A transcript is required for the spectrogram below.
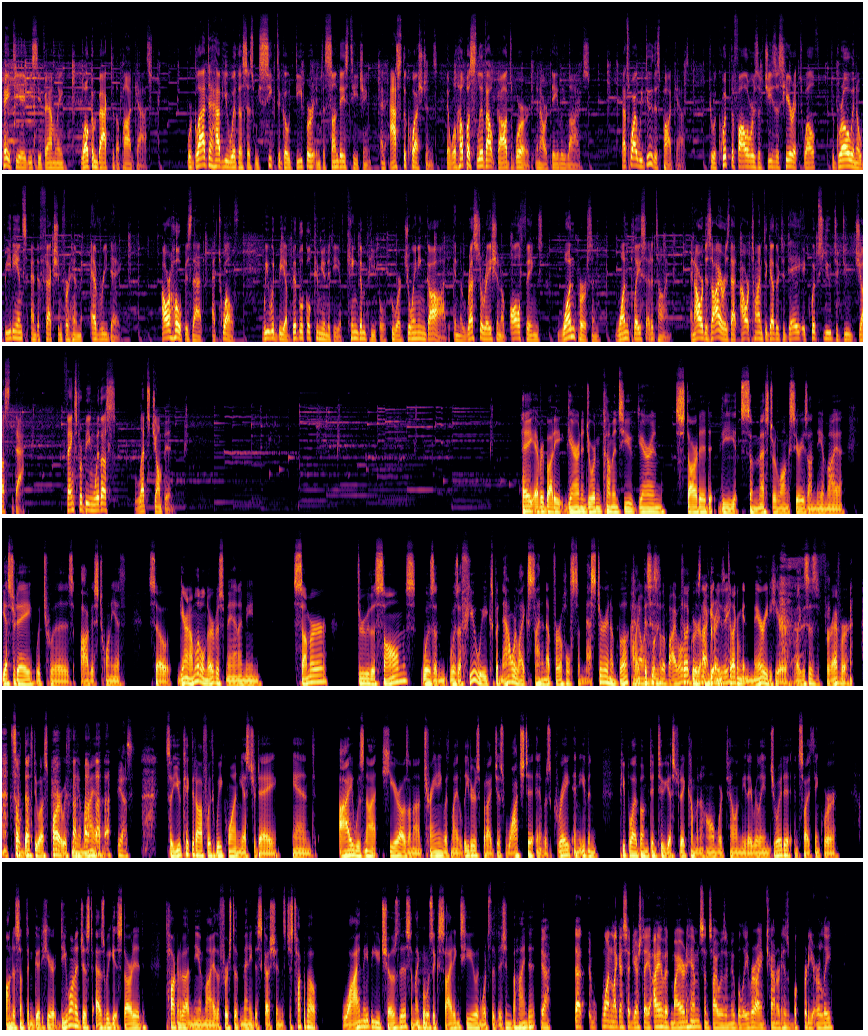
Hey, TABC family, welcome back to the podcast. We're glad to have you with us as we seek to go deeper into Sunday's teaching and ask the questions that will help us live out God's word in our daily lives. That's why we do this podcast, to equip the followers of Jesus here at 12 to grow in obedience and affection for Him every day. Our hope is that at 12, we would be a biblical community of kingdom people who are joining God in the restoration of all things, one person one place at a time. And our desire is that our time together today equips you to do just that. Thanks for being with us. Let's jump in. Hey, everybody. Garen and Jordan coming to you. Garen started the semester long series on Nehemiah yesterday, which was August 20th. So, Garen, I'm a little nervous, man. I mean, summer through the Psalms was a was a few weeks, but now we're like signing up for a whole semester in a book. I like know, this is the Bible. I feel like we're I'm getting, crazy. I feel like I'm getting married here. Like this is forever. Till death do us part with Nehemiah. yes. So you kicked it off with week one yesterday, and I was not here. I was on a training with my leaders, but I just watched it and it was great. And even people I bumped into yesterday coming home were telling me they really enjoyed it. And so I think we're onto something good here. Do you want to just, as we get started talking about Nehemiah, the first of many discussions, just talk about why maybe you chose this and like what Mhm. was exciting to you and what's the vision behind it? Yeah. That one, like I said yesterday, I have admired him since I was a new believer. I encountered his book pretty early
